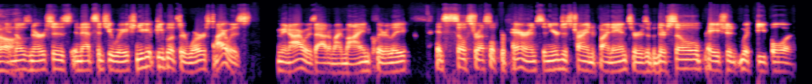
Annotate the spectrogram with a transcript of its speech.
Oh. and those nurses in that situation, you get people at their worst. I was, I mean, I was out of my mind. Clearly, it's so stressful for parents, and you're just trying to find answers. But they're so patient with people, and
